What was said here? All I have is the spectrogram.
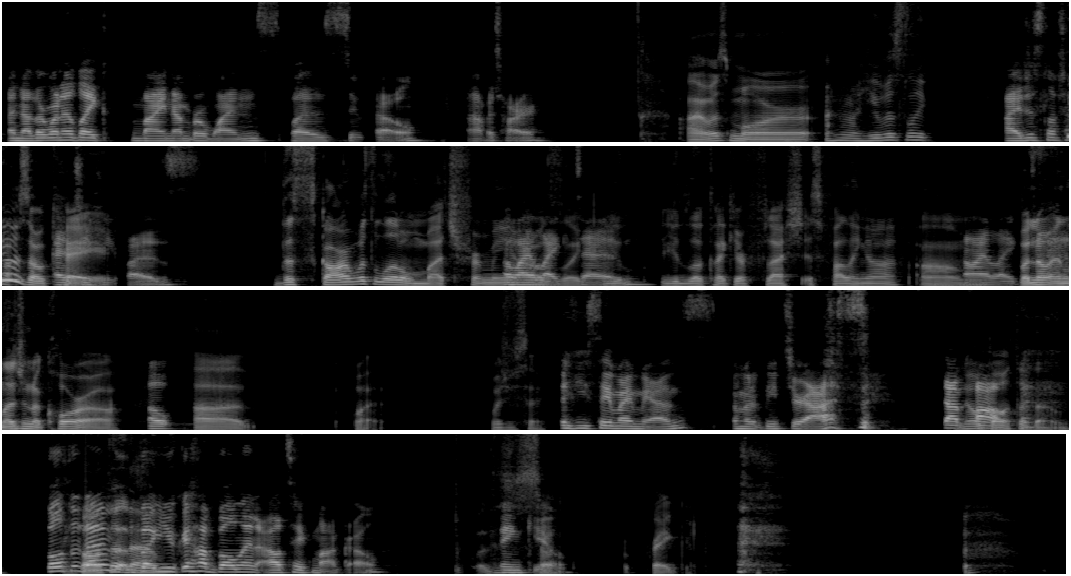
another one of like my number ones was Zuko, Avatar. I was more. I don't know. He was like I just loved he how was edgy okay. he was. The scar was a little much for me. Oh, I was liked like, it. You you look like your flesh is falling off. Um, Oh, I liked But no, in. Legend of Korra, Oh, uh, what? What'd you say? if you say my man's, I'm gonna beat your ass. No, up. both of them. Both of, both them, of but you can have Bolin. I'll take Mako. This Thank you. so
